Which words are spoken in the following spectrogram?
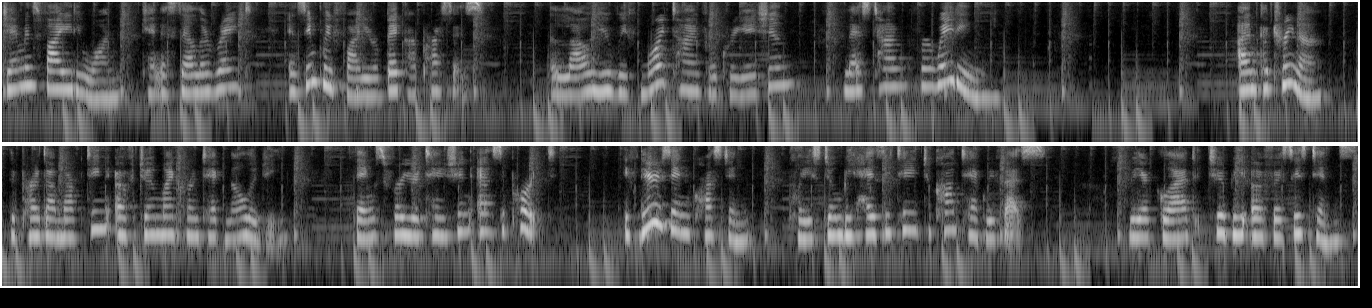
JMS 581 can accelerate and simplify your backup process, allow you with more time for creation, less time for waiting. I'm Katrina, the product marketing of JMicron Technology. Thanks for your attention and support. If there is any question, please don't be hesitate to contact with us. We are glad to be of assistance.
